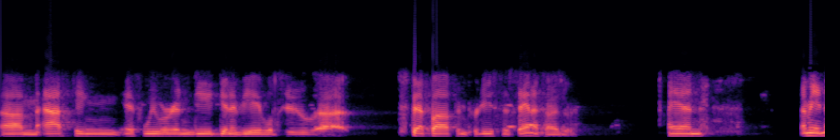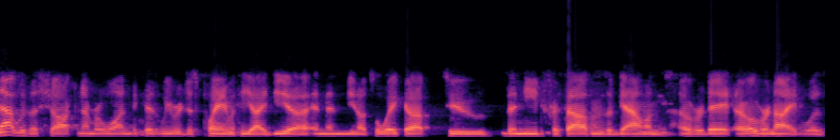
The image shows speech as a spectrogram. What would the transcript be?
um, asking if we were indeed going to be able to uh, step up and produce the sanitizer. And I mean, that was a shock, number one, because we were just playing with the idea. And then, you know, to wake up to the need for thousands of gallons over day, uh, overnight was,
